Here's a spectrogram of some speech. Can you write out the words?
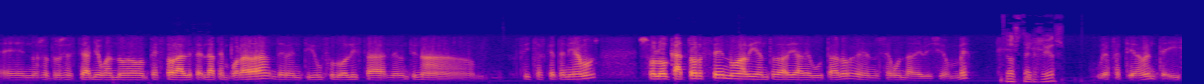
eh, nosotros este año cuando empezó la, la temporada, de 21 futbolistas, de 21 fichas que teníamos, solo 14 no habían todavía debutado en Segunda División B. Dos tercios. Efectivamente, y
